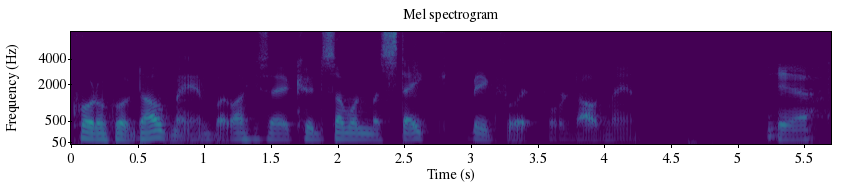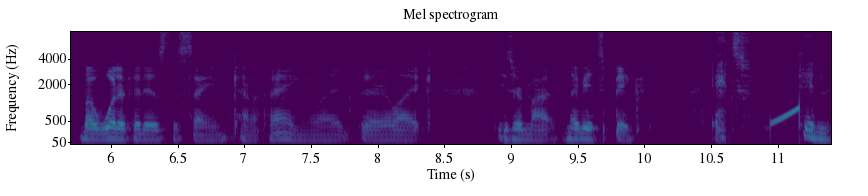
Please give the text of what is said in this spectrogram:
quote unquote Dogman. But like you said, could someone mistake Bigfoot for Dogman? yeah, but what if it is the same kind of thing? Like they're like, these are my maybe it's big, it's fucking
